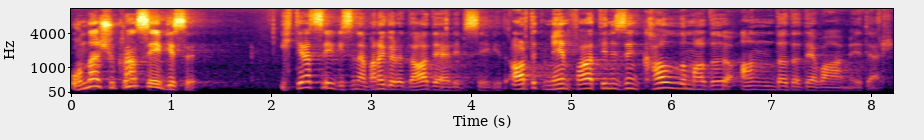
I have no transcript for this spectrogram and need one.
Ondan şükran sevgisi, ihtiyaç sevgisine bana göre daha değerli bir sevgidir. Artık menfaatinizin kalmadığı anda da devam eder.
